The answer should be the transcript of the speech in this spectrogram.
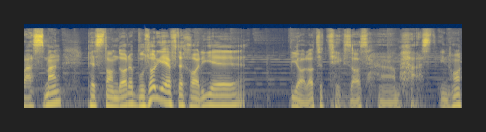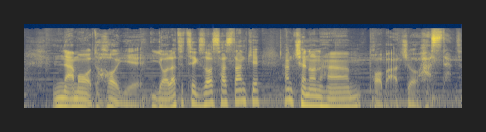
رسما پستاندار بزرگ افتخاری ایالات تگزاس هم هست. اینها نمادهای ایالت تگزاس هستند که همچنان هم پابرجا هستند.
